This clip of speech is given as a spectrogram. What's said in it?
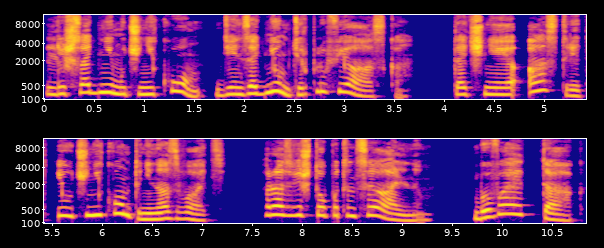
Лишь с одним учеником день за днем терплю фиаско. Точнее, Астрид и учеником-то не назвать, разве что потенциальным. Бывает так.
